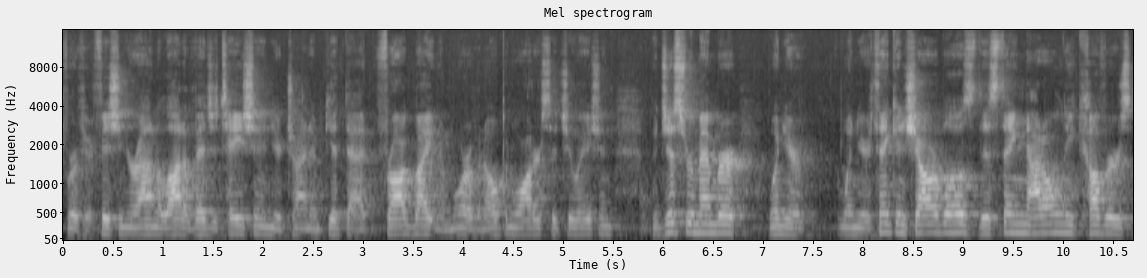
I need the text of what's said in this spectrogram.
for if you're fishing around a lot of vegetation, you're trying to get that frog bite in a more of an open water situation. But just remember when you're when you're thinking shower blows, this thing not only covers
